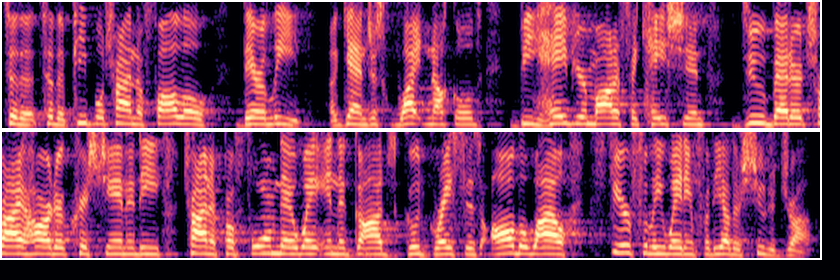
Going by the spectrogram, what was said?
to the, to the people trying to follow their lead. Again, just white knuckled behavior modification, do better, try harder Christianity, trying to perform their way into God's good graces, all the while fearfully waiting for the other shoe to drop.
